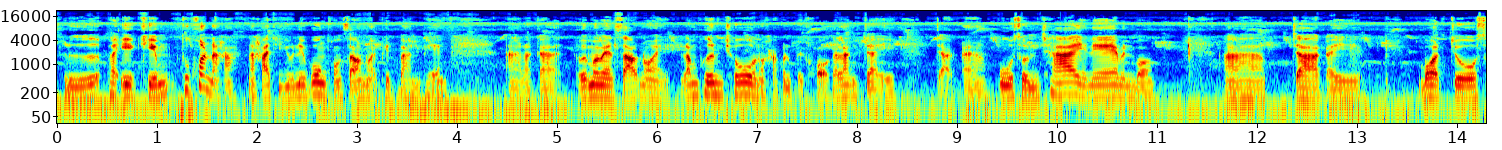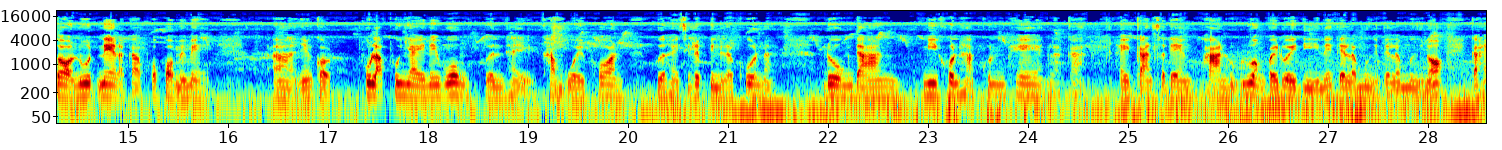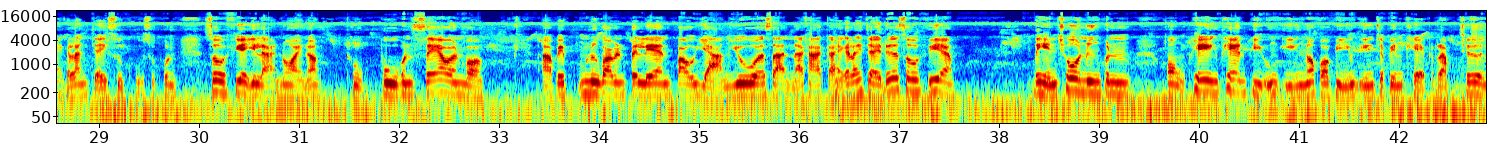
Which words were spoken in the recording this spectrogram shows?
หรือพระเอกเข้มทุกคนนะคะนะคะ ที่อยู่ในวงของสาวหน่อยเพชรบานแพงอ่าแล้วก็โดยมาแมนสาวหน่อยลำเพิ่นโชว์เนาะค่ะมันไปขอกำลังใจจากอ่าปูสนชัยแน่มันบอกอ่าจากไอ้บอดโจซอนูดแน่ล้วกับพ่อพ่อแม่แม่อ่ายังก็ผู้รักผู้ใหญ่ในวงเพื่อนให้คำอวยพรเพื่อให้ศิลปินแต่ละคนนะโด่งดังมีคนหักคนแพงล้วก็ ให้การแสดงผ่านลุล่วงไปด้วยดีในแต่ละมือแต่ละมือเนาะก็ให้กำลังใจสุขุสุคน โซเฟียอีหลาหน่อยเนาะถูกปูพันแซวมันบอกอ่าไปนึกว่ามันไปเรียนเป่าหยางยูว่าสันนะคะก็ให้กำลังใจเด้อโซเฟียไปเห็นโชว์หนึ่งเป็นห้องเพลงแท่นผีอุ้งอิงเนาะเพอผีอุ้งอิงจะเป็นแขกรับเชิญ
